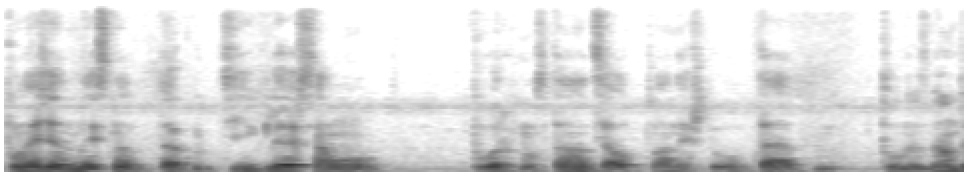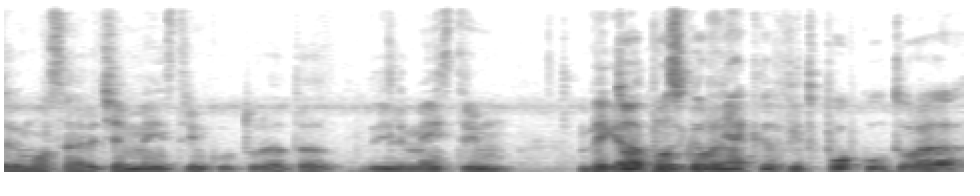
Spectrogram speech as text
понеже наистина, ако ти гледаш само повърхността на цялото това нещо, тая, то не знам дали може да се нарече мейнстрим културата или мейнстрим Бега то е по-скоро някакъв вид поп култура.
